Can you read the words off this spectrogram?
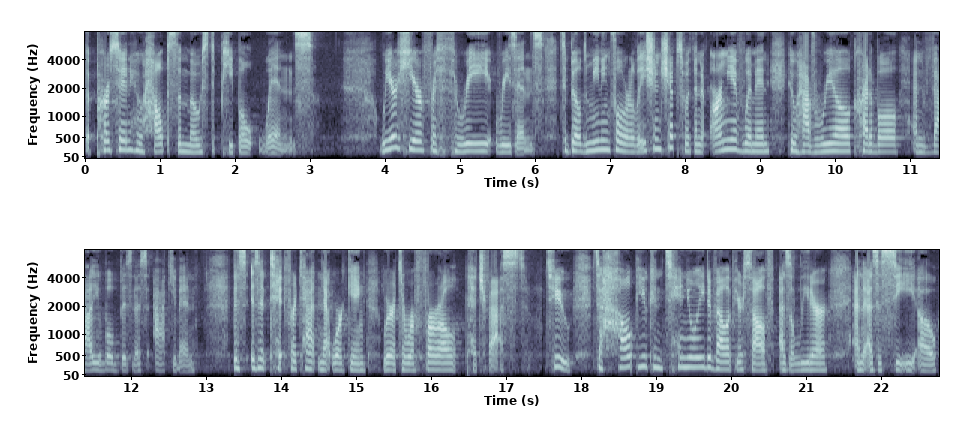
the person who helps the most people wins. We are here for three reasons to build meaningful relationships with an army of women who have real, credible, and valuable business acumen. This isn't tit for tat networking where it's a referral pitch fest. Two, to help you continually develop yourself as a leader and as a CEO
